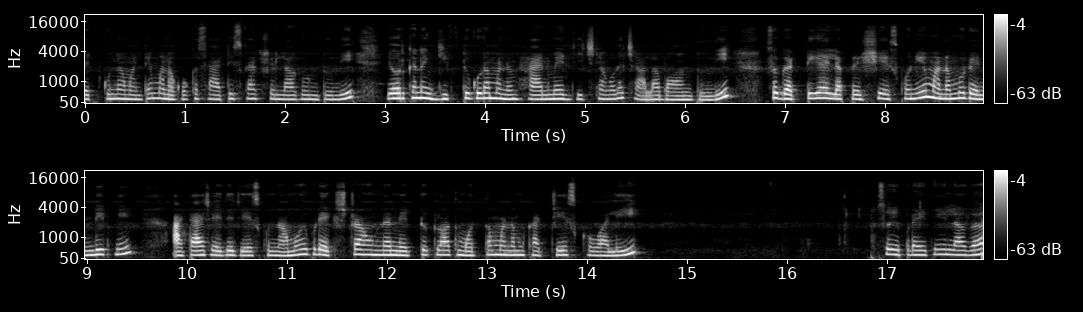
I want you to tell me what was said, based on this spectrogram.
పెట్టుకున్నామంటే మనకు ఒక సాటిస్ఫాక్షన్ లాగా ఉంటుంది. ఎవరికైనా గిఫ్ట్ కూడా మనం హ్యాండ్మేడ్ ఇచ్చినా కూడా చాలా బాగుంటుంది. సో గట్టిగా ఇలా ప్రెష్ చేసుకొని మనము రెండింటిని అటాచ్ అయితే చేసుకున్నాము. ఇప్పుడు ఎక్స్ట్రా ఉన్న నెట్ క్లాత్ మొత్తం మనం కట్ చేసుకోవాలి. సో ఇప్పుడైతే ఇలాగా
